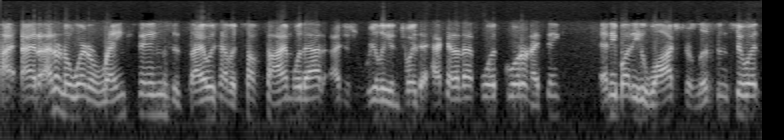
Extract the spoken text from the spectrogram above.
I, I I don't know where to rank things. It's I always have a tough time with that. I just really enjoyed the heck out of that fourth quarter, and I think anybody who watched or listened to it,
